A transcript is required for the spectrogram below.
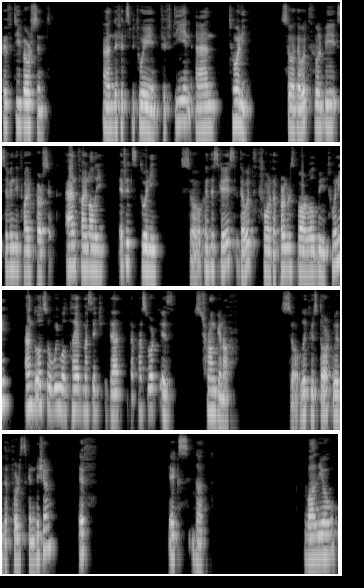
50%. And if it's between 15 and 20, so the width will be 75%. And finally, if it's 20, so in this case, the width for the progress bar will be 20. And also we will type message that the password is strong enough. So let me start with the first condition. If x dot value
